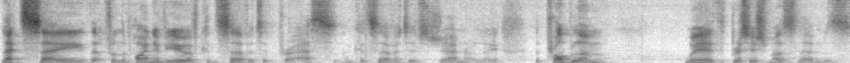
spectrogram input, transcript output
Let's say that from the point of view of conservative press and conservatives generally, the problem with British Muslims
